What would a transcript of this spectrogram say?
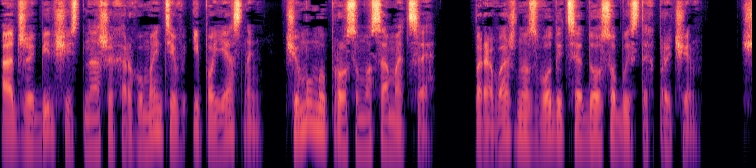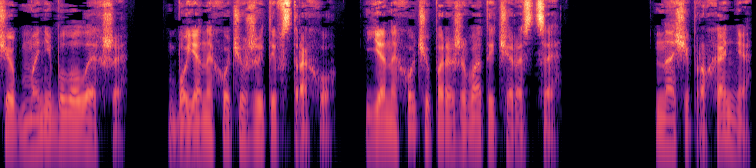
Адже більшість наших аргументів і пояснень, чому ми просимо саме це, переважно зводиться до особистих причин, щоб мені було легше, бо я не хочу жити в страху, я не хочу переживати через це. Наші прохання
